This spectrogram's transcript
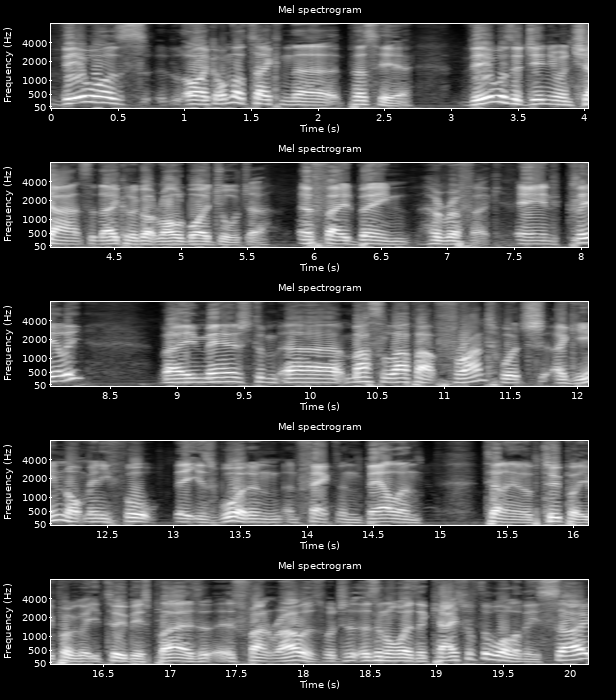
there was like I'm not taking the piss here. There was a genuine chance that they could have got rolled by Georgia if they'd been horrific, and clearly they managed to uh, muscle up up front, which again, not many thought that you would. And in fact, in Bell and Taniela Tupou, you've probably got your two best players as front rowers, which isn't always the case with the Wallabies. So.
